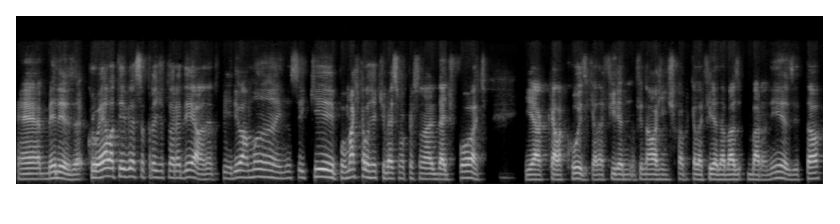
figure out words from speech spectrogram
É, beleza. Cruella teve essa trajetória dela, né? Perdeu a mãe, não sei o quê. Por mais que ela já tivesse uma personalidade forte, e é aquela coisa que ela é filha, no final a gente descobre que ela é filha da baronesa e tal,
